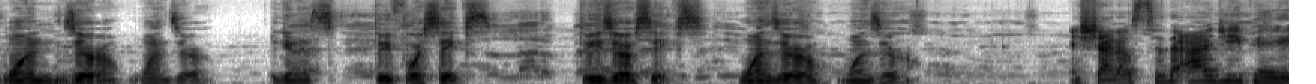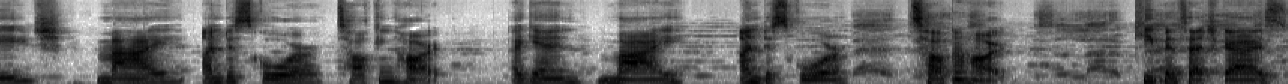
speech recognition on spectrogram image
1010. Again, it's 346 306 1010. And shout outs to the IG page, my underscore talking heart. Again, my underscore talking heart. Keep in touch, guys.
